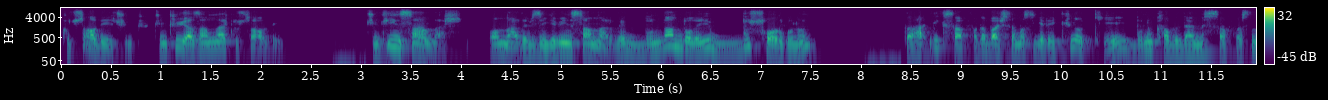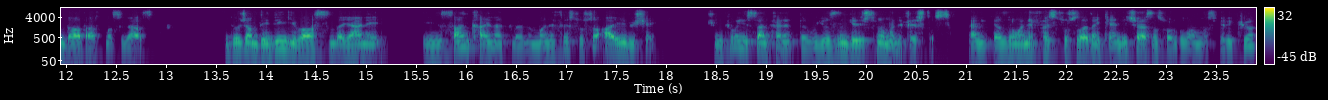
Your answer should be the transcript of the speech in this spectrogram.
Kutsal değil çünkü. Çünkü yazanlar kutsal değil. Çünkü insanlar. Onlar da bizim gibi insanlar ve bundan dolayı bu sorgunun daha ilk safhada başlaması gerekiyor ki bunun kabullenmesi safhasının daha da artması lazım. Bir de hocam dediğin gibi aslında yani insan kaynaklarının manifestosu ayrı bir şey. Çünkü o insan kaynakları, bu yazılım geliştirme manifestosu. Yani yazılım manifestosu zaten kendi içerisinde sorgulanması gerekiyor.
